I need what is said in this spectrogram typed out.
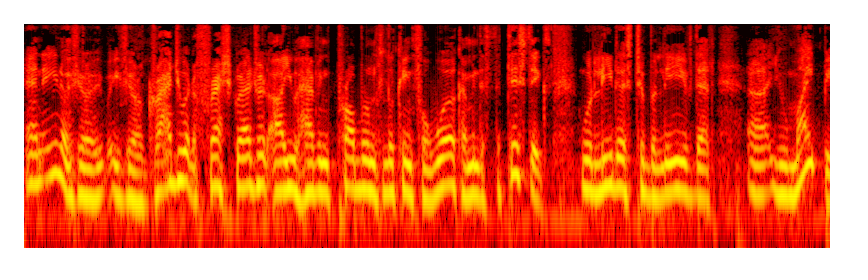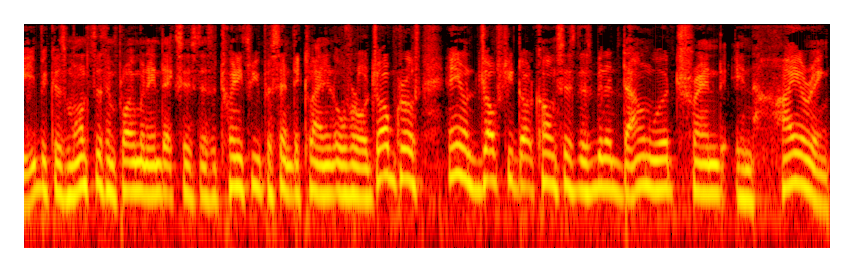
And, you know, if you're, if you're a graduate, a fresh graduate, are you having problems looking for work? I mean, the statistics would lead us to believe that uh, you might be because Monster's employment index says there's a 23% decline in overall job growth. And, you know, JobStreet.com says there's been a downward trend in hiring.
